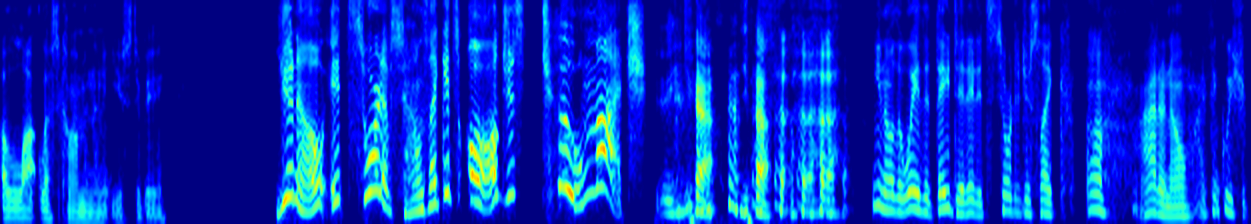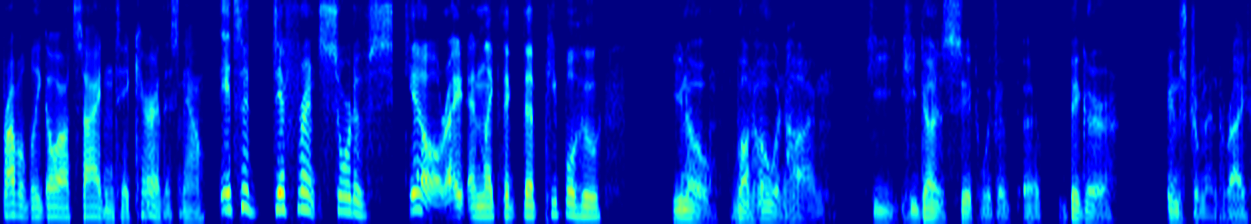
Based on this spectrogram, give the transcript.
a lot less common than it used to be. You know, it sort of sounds like it's all just too much. Eh, yeah, yeah. You know, the way that they did it, it's sort of just like, Uh, I don't know. I think we should probably go outside and take care of this now. It's a different sort of skill, right? And like the the people who, you know, von Hohenheim, he he does sit with a, a bigger instrument, right?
